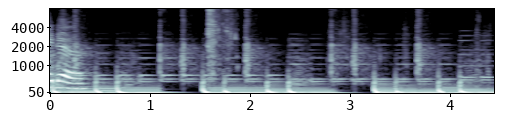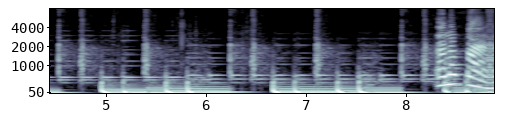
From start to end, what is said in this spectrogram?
Spider Elephant.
